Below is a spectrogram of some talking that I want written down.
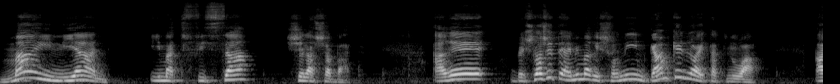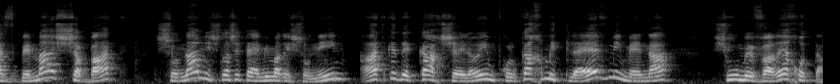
מה העניין עם התפיסה של השבת? הרי בשלושת הימים הראשונים גם כן לא הייתה תנועה. אז במה השבת שונה משלושת הימים הראשונים, עד כדי כך שאלוהים כל כך מתלהב ממנה, שהוא מברך אותה.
